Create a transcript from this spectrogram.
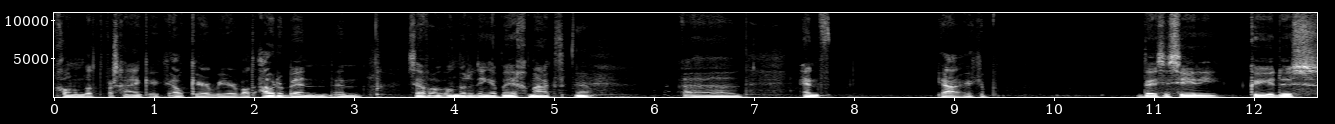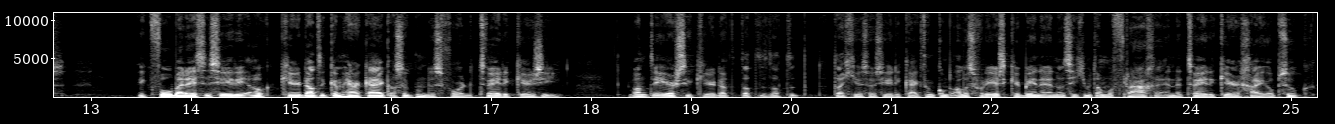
Gewoon omdat waarschijnlijk ik elke keer weer wat ouder ben en zelf ook andere dingen heb meegemaakt. Ja. Uh, en ja, ik heb deze serie kun je dus. Ik voel bij deze serie elke keer dat ik hem herkijk als ik hem dus voor de tweede keer zie. Want de eerste keer dat, dat, dat, dat, dat je een zo'n serie kijkt, dan komt alles voor de eerste keer binnen en dan zit je met allemaal vragen. En de tweede keer ga je op zoek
